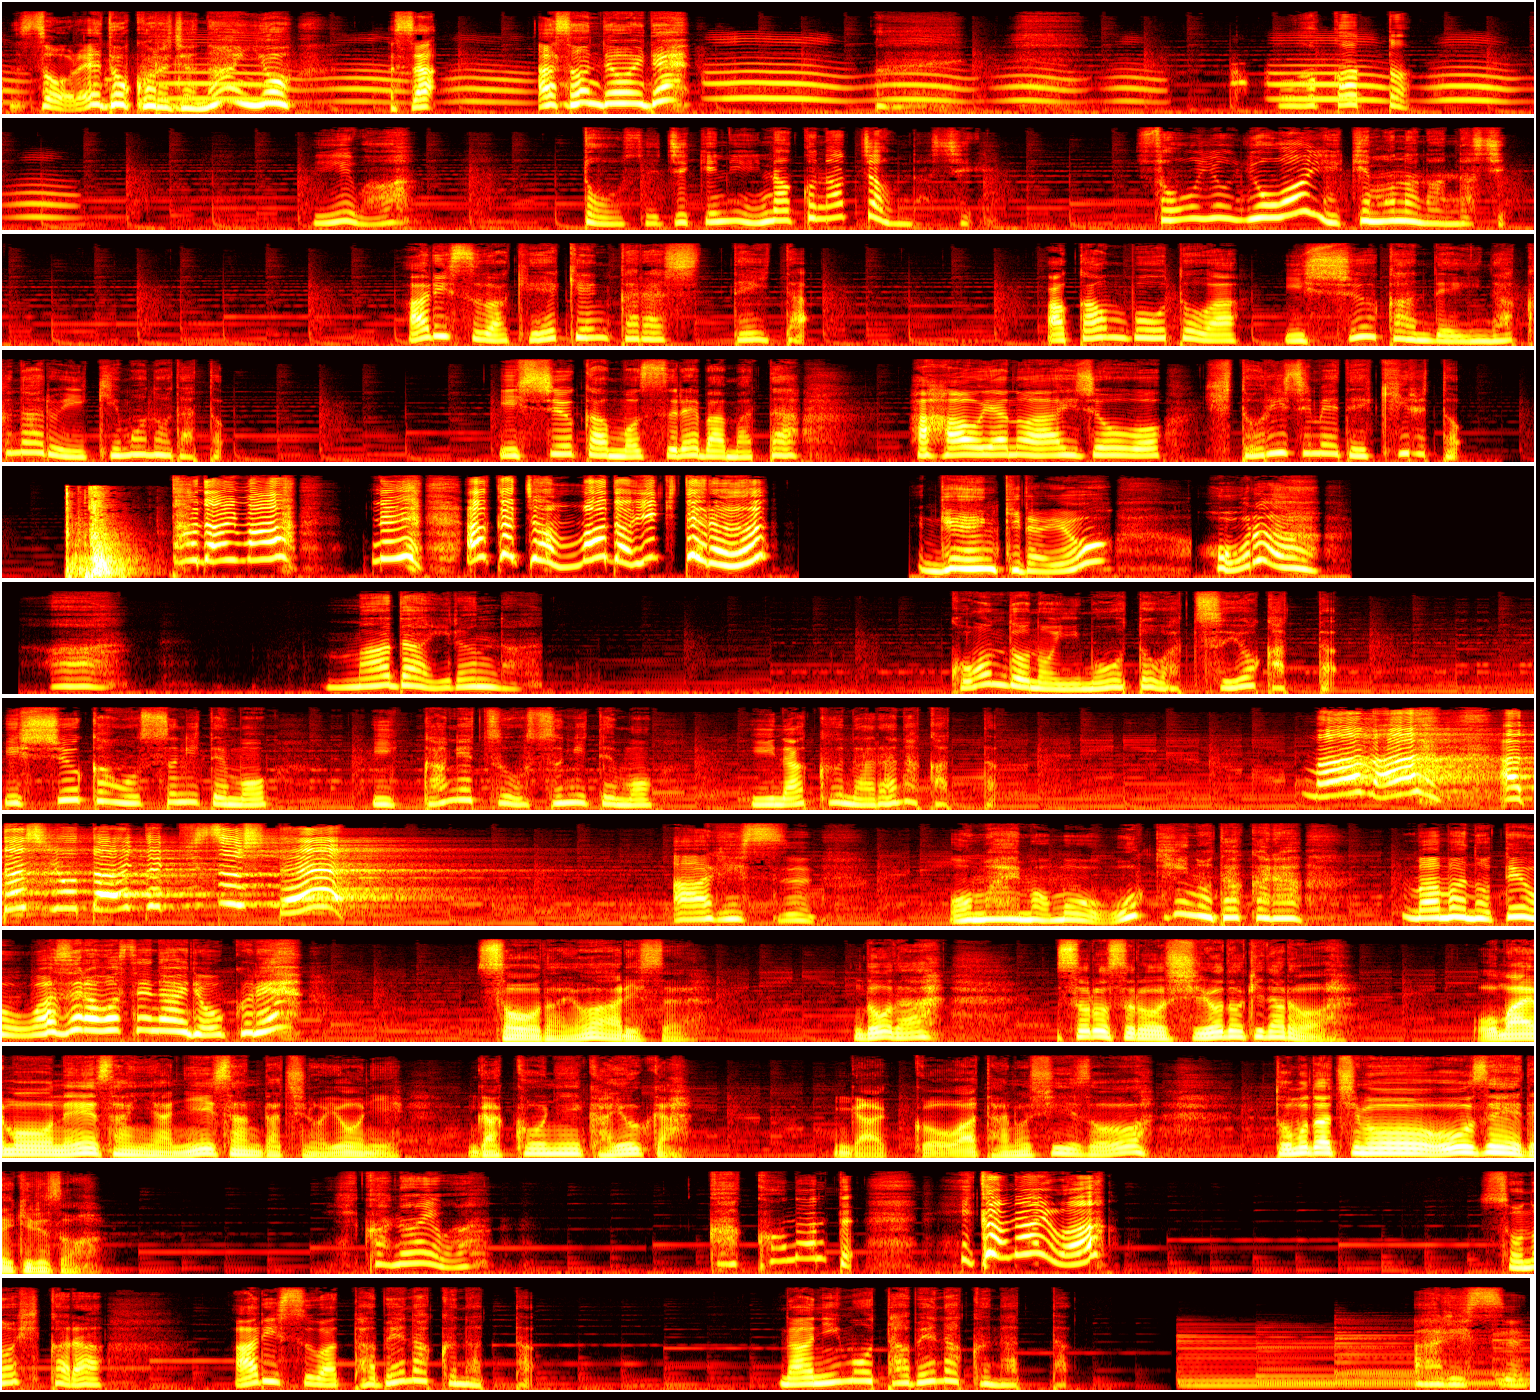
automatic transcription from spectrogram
て。それどころじゃないよ。さ遊んでおいで。分かった。いいわ。どうせじきにいなくなっちゃうんだし。そういう弱い生き物なんだし。アリスは経験から知っていた赤ん坊とは1週間でいなくなる生き物だと。1週間もすればまた母親の愛情を独り占めできると。ただいま。ねえ赤ちゃんまだ生きてる？元気だよ。ほら。ああまだいるんだ。今度の妹は強かった。1週間を過ぎても1ヶ月を過ぎてもいなくならなかった。私を抱いてキスして。アリスお前ももう大きいのだからママの手を煩わせないでおくれ。そうだよアリス。どうだ？そろそろ潮時だろう。お前も姉さんや兄さんたちのように学校に通うか。学校は楽しいぞ。友達も大勢できるぞ。行かないわ学校なんて行かないわ。その日からアリスは食べなくなった。何も食べなくなった。アリス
